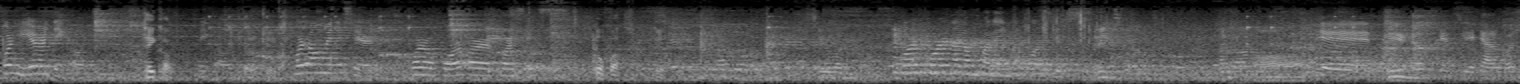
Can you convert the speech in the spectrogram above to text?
For here take out. 테이크아웃 Take out. 오케이 For how many sir? 404 or 46? 또 박스 오케이 44 na lang pala yung 46. 아 이게 개씩 얘기하는 거지?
